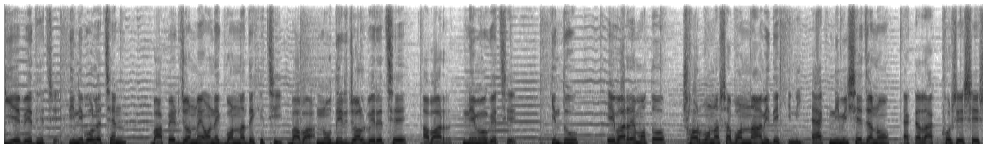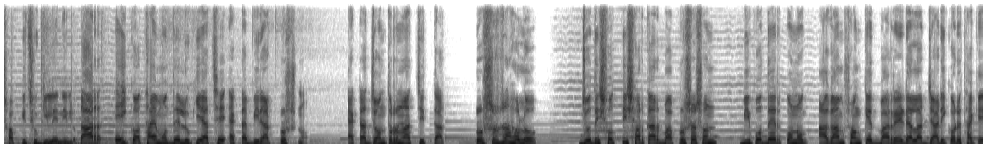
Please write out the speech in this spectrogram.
গিয়ে বেঁধেছে। তিনি বলেছেন, বাপের জন্মে অনেক বন্যা দেখেছি, বাবা। নদীর জল বেড়েছে, আবার নেমেও গেছে। কিন্তু এবারের মতো সর্বনাশা বন্যা আমি দেখিনি। এক নিমিষে যেন একটা রাক্ষস এসে সবকিছু গিলে নিল। তার এই কথায় মধ্যে লুকিয়ে আছে একটা বিরাট প্রশ্ন, একটা যন্ত্রণার চিৎকার। প্রশ্নটা হলো, যদি সত্যি সরকার বা প্রশাসন বিপদের কোনো আগাম সংকেত বা রেড অ্যালার্ট জারি করে থাকে,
